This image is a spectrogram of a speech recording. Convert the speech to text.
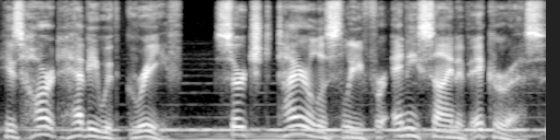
his heart heavy with grief, searched tirelessly for any sign of Icarus.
